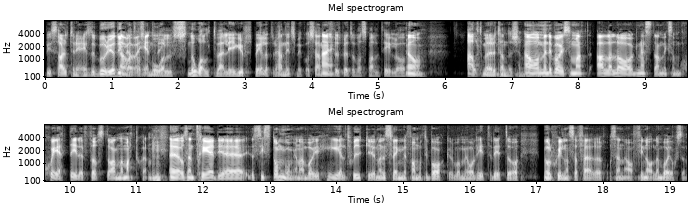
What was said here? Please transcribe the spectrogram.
bisarr turnering. Så det började ju Ja, med att var det var helt målsnålt väl i gruppspelet och det hände inte så mycket. Och sen i slutspelet så bara small till och Ja. Allt möjligt hände. Ja, men det var ju som att alla lag nästan liksom sket i det första och andra matchen. Eh, och sen tredje, sista omgångarna var ju helt sjuka ju när det svängde fram och tillbaka. Det var mål hit och dit och målskillnadsaffärer. Och sen, ja, finalen var ju också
